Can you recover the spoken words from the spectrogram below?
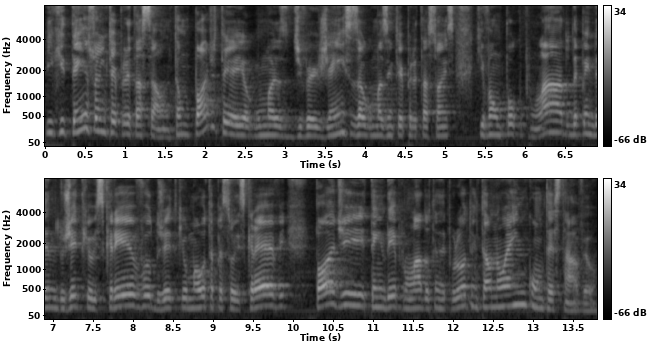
e que tem a sua interpretação. Então pode ter aí algumas divergências, algumas interpretações que vão um pouco para um lado, dependendo do jeito que eu escrevo, do jeito que uma outra pessoa escreve. Pode tender para um lado ou tender para o outro, então não é incontestável.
